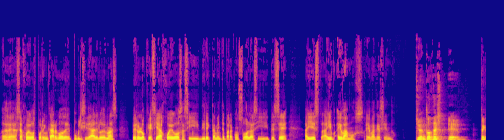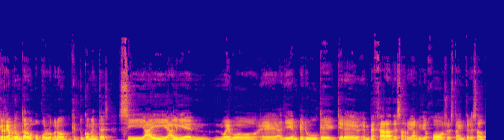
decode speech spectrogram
o sea, juegos por encargo de publicidad y lo demás, pero lo que sea juegos así directamente para consolas y PC, ahí, está, ahí, ahí vamos, ahí va creciendo. Yo entonces, eh, te querría preguntar, o, por lo menos que tú comentes, si hay alguien nuevo eh, allí en Perú que quiere empezar a desarrollar videojuegos o está interesado,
